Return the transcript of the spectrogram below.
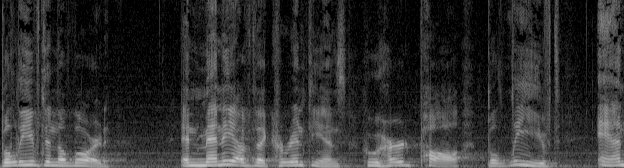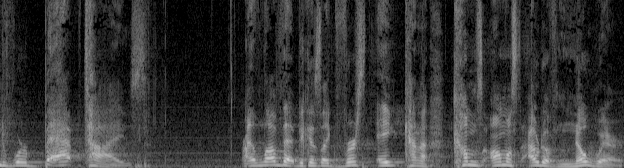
believed in the Lord. And many of the Corinthians who heard Paul believed and were baptized. I love that because, like, verse 8 kind of comes almost out of nowhere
